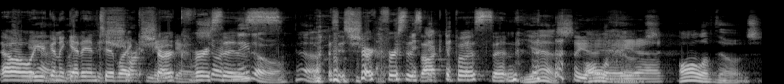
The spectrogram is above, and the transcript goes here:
Oh, Yeah, you're gonna get into like shark versus Sharknado. Yeah. shark versus octopus, and Yes, Yeah, all of those. yeah. All of those.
